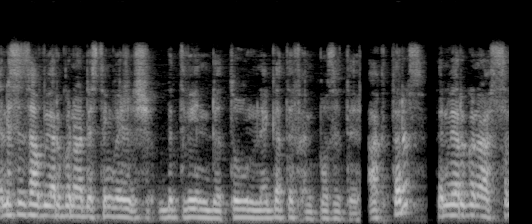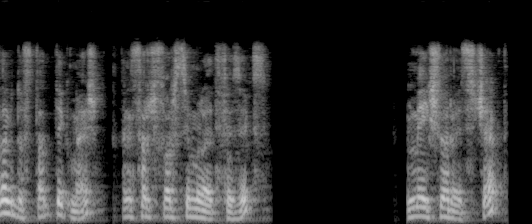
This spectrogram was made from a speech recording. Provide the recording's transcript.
And this is how we are gonna distinguish between the two negative and positive actors. Then we are gonna select the static mesh and search for simulate physics. Make sure it's checked.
